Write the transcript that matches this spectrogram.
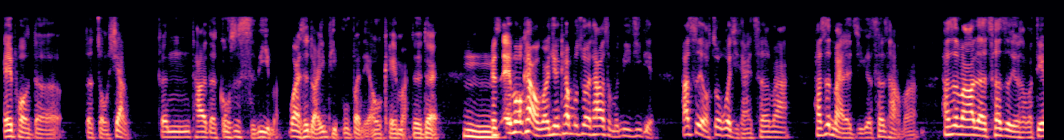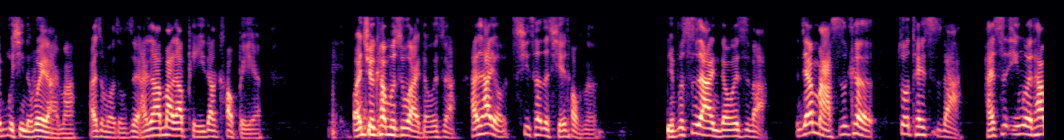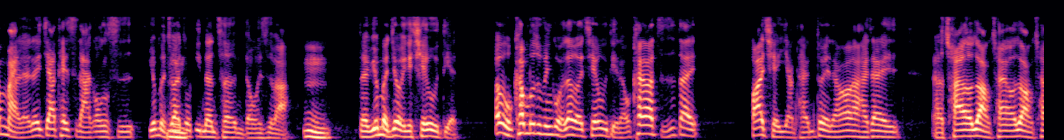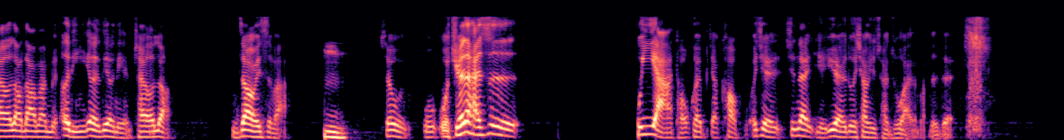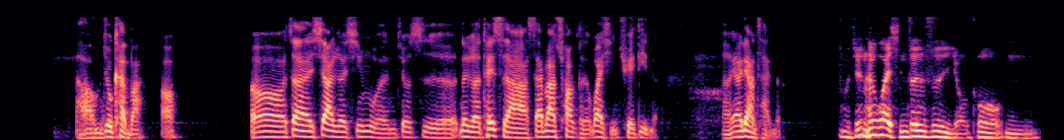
Apple 的的走向。跟他的公司实力嘛，不管是软硬体部分也 OK 嘛，对不对？嗯。可是 Apple Car 我完全看不出来他有什么利基点，他是有做过几台车吗？他是买了几个车厂吗？他是妈的车子有什么颠覆性的未来吗？还是什么总之，还是他卖的要便宜到靠北啊？完全看不出来，懂我意思啊？还是他有汽车的血统呢？也不是啊，你懂我意思吧？人家马斯克做 Tesla，还是因为他买了那家 Tesla 公司，原本就在做电动车，嗯、你懂我意思吧？嗯。对，原本就有一个切入点，而我看不出苹果任何切入点的，我看他只是在花钱养团队，然后他还在呃 trial run trial run trial run 到外面二零二六年 trial run，你知道我意思吧？嗯，所以我我我觉得还是 VR 头盔比较靠谱，而且现在也越来越多消息传出来了嘛，对不对？好，我们就看吧，好。然后再下一个新闻就是那个 Tesla Cybertruck 的外形确定了，呃，要量产了。我觉得那个外形真的是有够，嗯，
